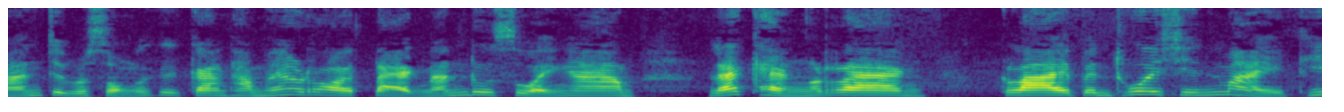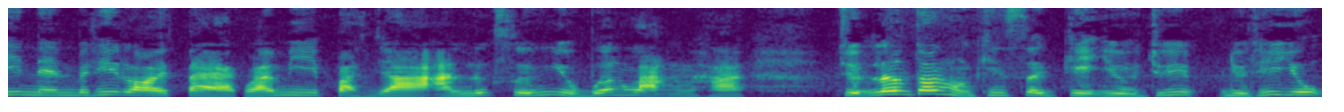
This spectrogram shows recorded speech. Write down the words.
นั้นจุดประสงค์ก็คือการทำให้รอยแตกนั้นดูสวยงาม และแข็งแรง กลายเป็นถ้วยชิ้นใหม่ที่เน้นไปที่รอยแตกและมีปรัชญาอันลึกซึ้งอยู่เบื้องหลังนะคะ จุดเริ่มต้นของคินซึกิอยู่ที่อยู่ที่ยุค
